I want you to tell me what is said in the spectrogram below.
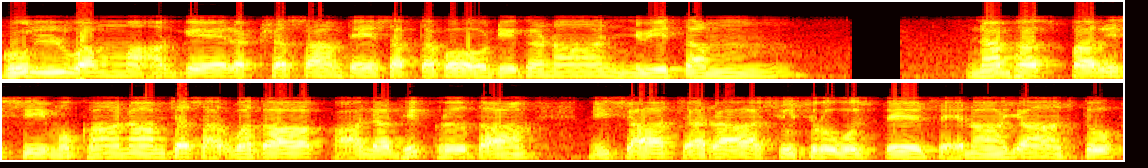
गुल्वं मार्गे रक्षसां ते सप्तकोटिगणान्वितम्। नभस्पर्शिमुखानां च सर्वदा कालधिकृतां निशाचरा शुश्रुवुस्ते सेनायास्तु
